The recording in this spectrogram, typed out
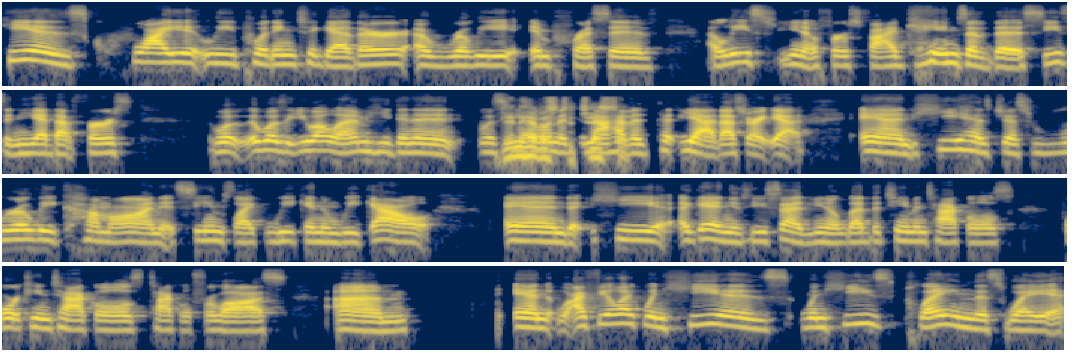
he is quietly putting together a really impressive, at least you know, first five games of the season. He had that first. What was it? ULM. He didn't. Was Didn't he have the a one that did not have a? t- yeah, that's right. Yeah, and he has just really come on. It seems like week in and week out. And he, again, as you said, you know, led the team in tackles, 14 tackles, tackle for loss. Um, and I feel like when he is when he's playing this way,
